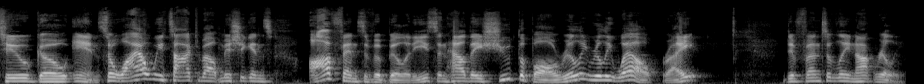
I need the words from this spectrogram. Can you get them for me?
to go in. So while we talked about Michigan's offensive abilities and how they shoot the ball really, really well, right? Defensively, not really.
